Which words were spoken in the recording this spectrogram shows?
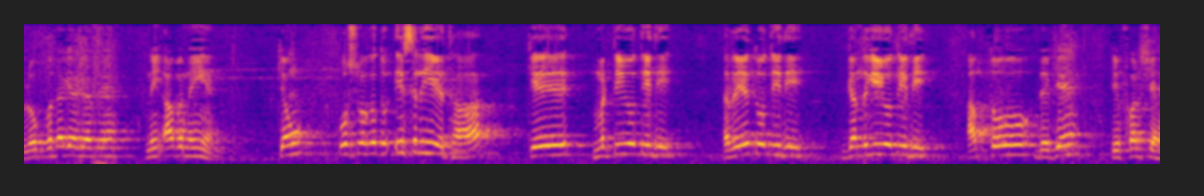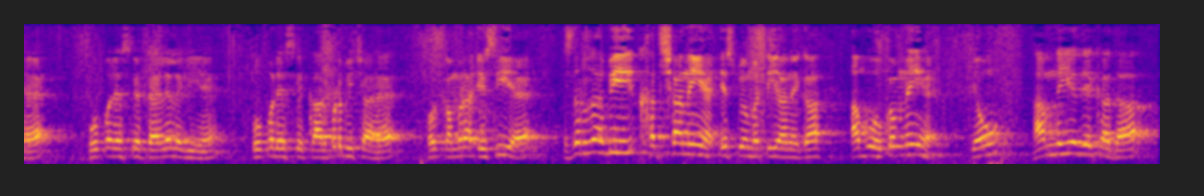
لوگ پتہ کیا کہتے ہیں؟ نہیں، اب نہیں ہے۔ کیوں؟ اس وقت تو اس لیے تھا کہ مٹی ہوتی تھی، ریت ہوتی تھی، گندگی ہوتی تھی۔ اب تو دیکھیں، یہ فرش ہے، اوپر اس کے ٹائلیں لگی ہیں، اوپر اس کے کارپٹ بچھا ہے اور کمرہ اے سی ہے۔ ذرا بھی خدشہ نہیں ہے اس پہ مٹی آنے کا۔ اب وہ حکم نہیں ہے۔ کیوں؟ ہم نے یہ دیکھا تھا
